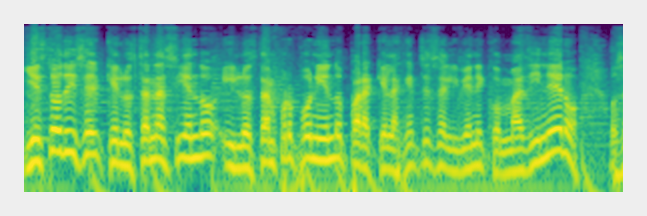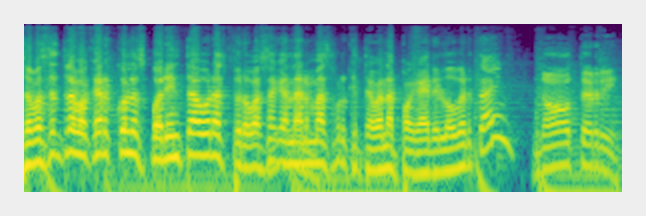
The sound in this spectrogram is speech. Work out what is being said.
Y esto dice que lo están haciendo y lo están proponiendo para que la gente se aliviene con más dinero. O sea, vas a trabajar con las 40 horas, pero vas a ganar más porque te van a pagar el overtime. No, Terry.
